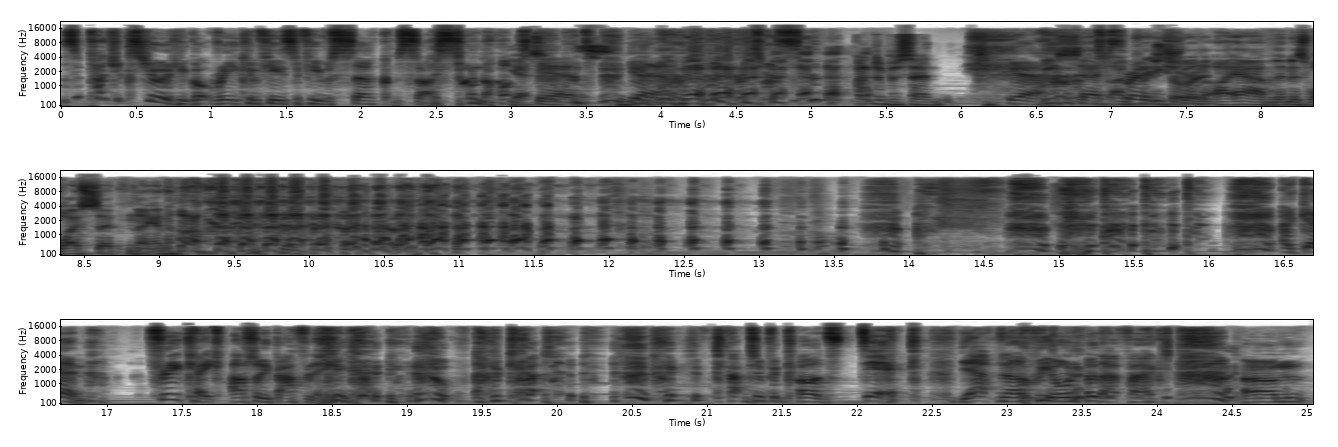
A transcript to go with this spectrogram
Was it Patrick Stewart who got really confused if he was circumcised or not? Yes. Yes. yeah. Hundred percent. yeah. He said, "I'm Strange pretty sure that I am." Then his wife said, "No, you're not." Again, fruitcake, utterly baffling. Captain Picard's dick. Yep, no, we all know that fact. Um,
